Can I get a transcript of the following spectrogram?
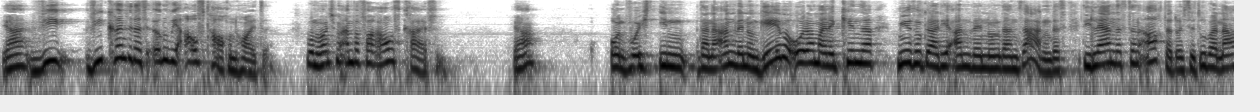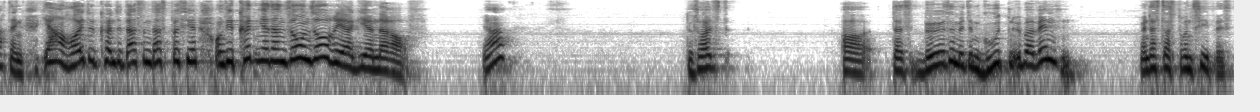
Ja, wie, wie könnte das irgendwie auftauchen heute? Wo wir manchmal einfach vorausgreifen. Ja? Und wo ich ihnen dann eine Anwendung gebe oder meine Kinder mir sogar die Anwendung dann sagen. Das, die lernen das dann auch dadurch, dass sie drüber nachdenken. Ja, heute könnte das und das passieren und wir könnten ja dann so und so reagieren darauf. Ja? Du sollst äh, das Böse mit dem Guten überwinden. Wenn das das Prinzip ist.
